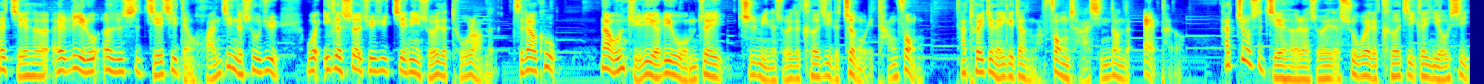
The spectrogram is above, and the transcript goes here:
再结合诶，例如二十四节气等环境的数据，为一个社区去建立所谓的土壤的资料库。那我们举例了，例如我们最知名的所谓的科技的政委唐凤，他推荐了一个叫什么“奉茶行动”的 App 哦，它就是结合了所谓的数位的科技跟游戏，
